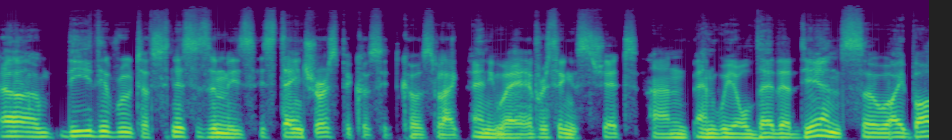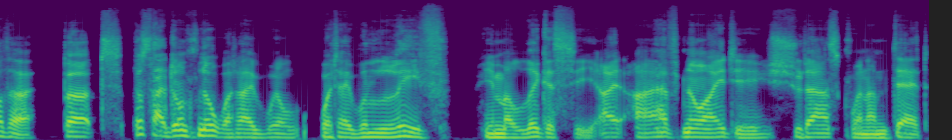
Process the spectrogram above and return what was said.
Um, the easy route of cynicism is, is dangerous because it goes like anyway, everything is shit and, and we're all dead at the end. So I bother. But plus I don't know what I will, what I will leave in my legacy. I, I have no idea. You should ask when I'm dead.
